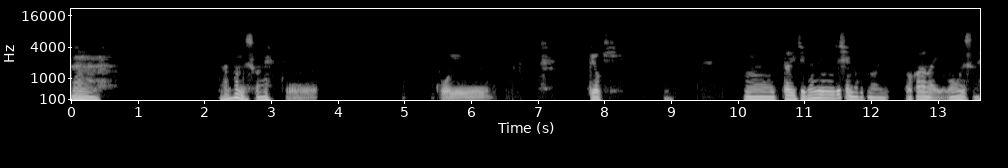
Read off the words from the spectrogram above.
うん。何なんですかね。こう、こういう、病気。うーん、一体自分自身のことなのにわからないものですね。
